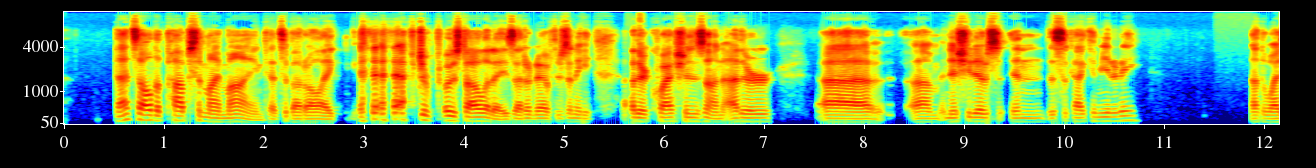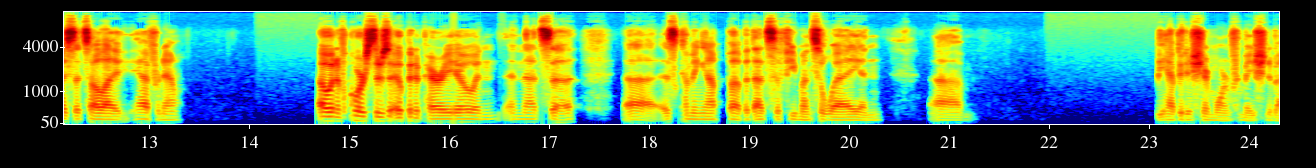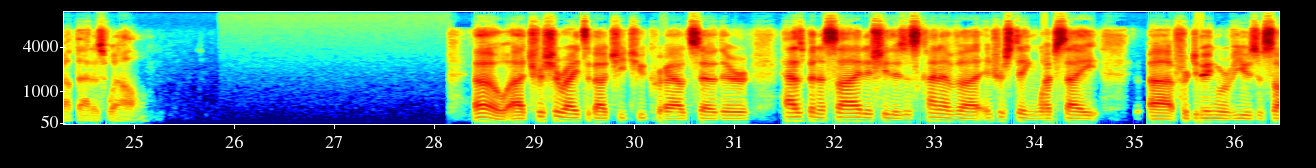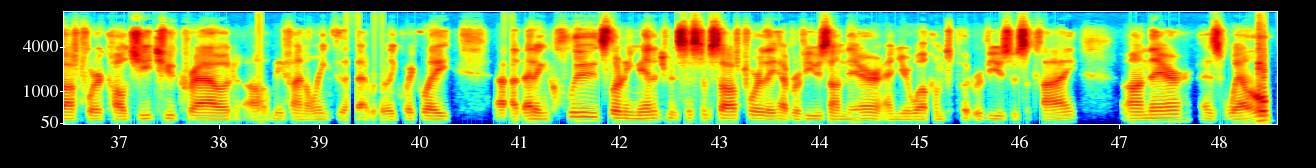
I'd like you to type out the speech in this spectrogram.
that's all that pops in my mind. That's about all i after post holidays. I don't know if there's any other questions on other uh, um, initiatives in the sakai community otherwise, that's all I have for now. Oh, and of course, there's Open Apereo, and and that's uh, uh, is coming up, uh, but that's a few months away, and um, be happy to share more information about that as well. Oh, uh, Trisha writes about G2 Crowd. So there has been a side issue. There's this kind of uh, interesting website uh, for doing reviews of software called G2 Crowd. Uh, let me find a link to that really quickly. Uh, that includes learning management system software. They have reviews on there, and you're welcome to put reviews of Sakai on there as well.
